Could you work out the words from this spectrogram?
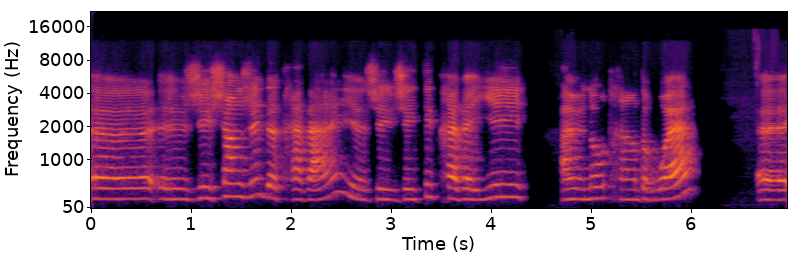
euh, euh, j'ai changé de travail. J'ai été travailler à un autre endroit. Euh,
